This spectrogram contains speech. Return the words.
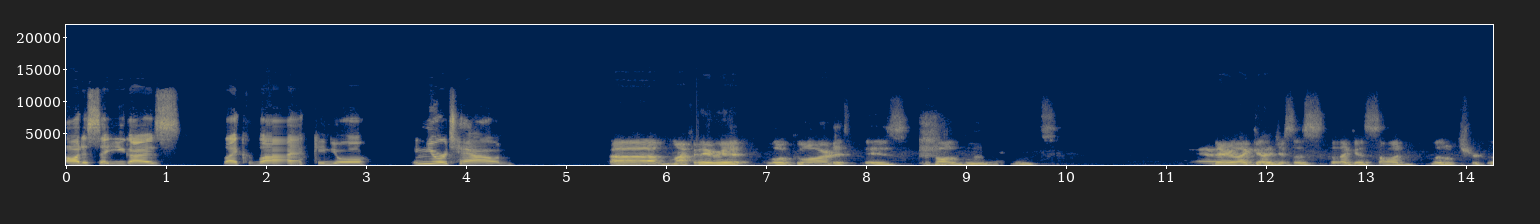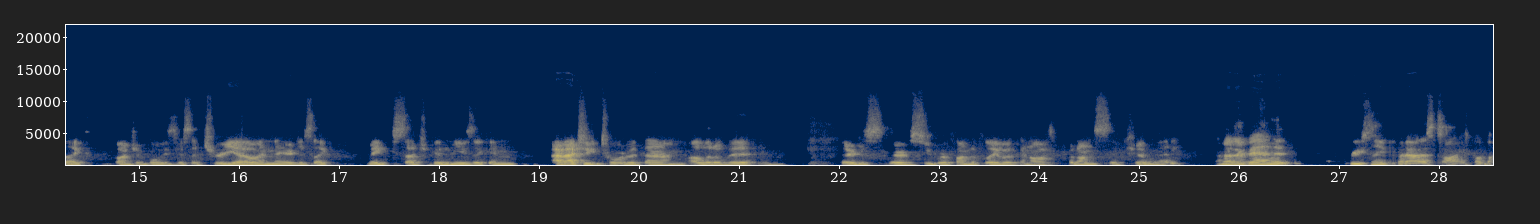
artists that you guys like like in your in your town? Uh, my favorite local artist is called Blue Roots. They're like a, just a like a solid little tr- like bunch of boys, just a trio, and they're just like make such good music. And I've actually toured with them a little bit, and they're just they're super fun to play with, and always put on a sick show. Another band that recently put out a song is called the,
